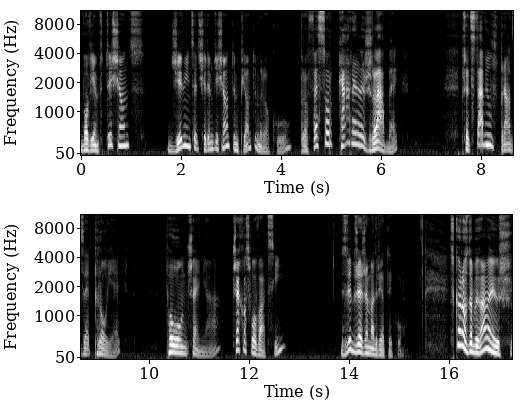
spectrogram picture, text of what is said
Bowiem w 1975 roku profesor Karel Żlabek przedstawił w Pradze projekt połączenia Czechosłowacji z wybrzeżem Adriatyku. Skoro zdobywamy już,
